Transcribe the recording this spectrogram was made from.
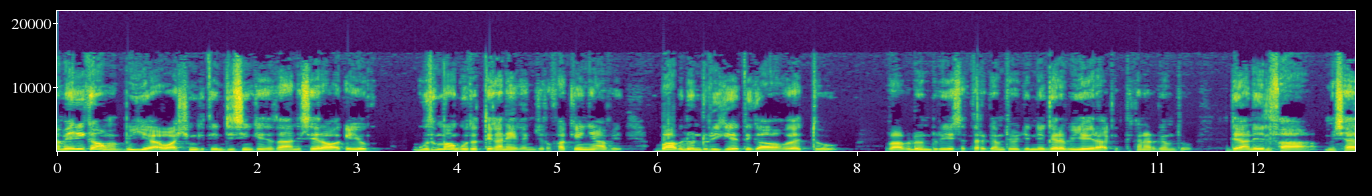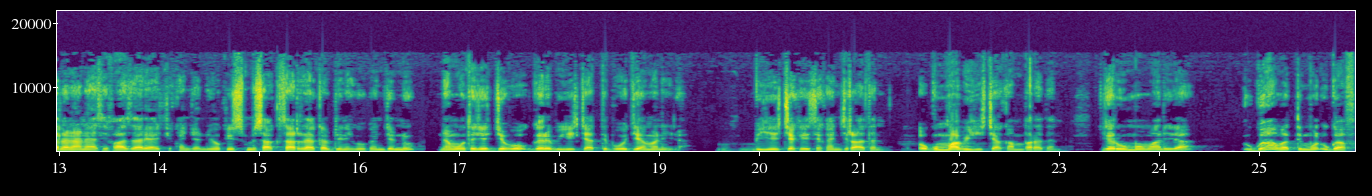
Ameerikaan biyya Waashingitiin Diisiin keessa taa'anii seera waaqayyoo guutummaan guututti kan eegan jiru. Fakkeenyaaf Baabiloon durii keessatti gaafa fudhattu Baabiloon durii eessatti argamtu yoo jennee gara biyya Iraaqitti kan argamtu Daani'eel fa'aa Mishaal Anaanaasii fa'aa Zaariyaa kan jennu yookiis Misaaq Saardaa Qabdinii kan jennu namoota jajjaboo gara biyyichaatti booji'amanidha. Biyyicha keessa kan jiraatan ogummaa biyyichaa kan baratan garuu immoo maalidhaa dhugaamatti immoo dhugaaf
